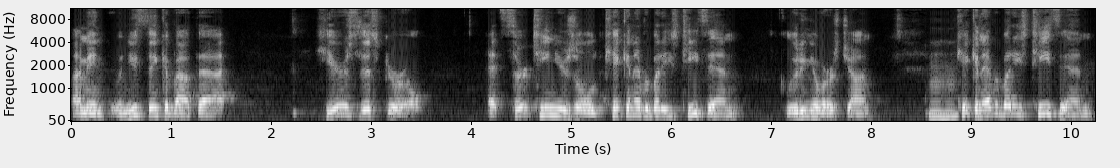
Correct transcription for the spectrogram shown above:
I mean, when you think about that, here's this girl at 13 years old kicking everybody's teeth in, including yours, John, mm-hmm. kicking everybody's teeth in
